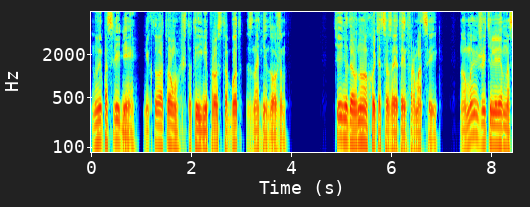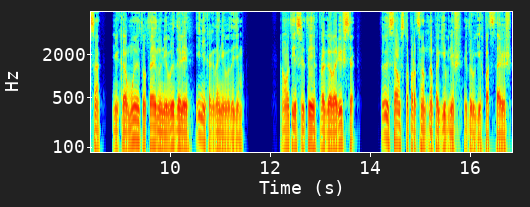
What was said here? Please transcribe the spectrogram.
Ну и последнее. Никто о том, что ты не просто бот, знать не должен. Те недавно охотятся за этой информацией. Но мы, жители Лемноса, никому эту тайну не выдали и никогда не выдадим. А вот если ты проговоришься, то и сам стопроцентно погибнешь и других подставишь.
